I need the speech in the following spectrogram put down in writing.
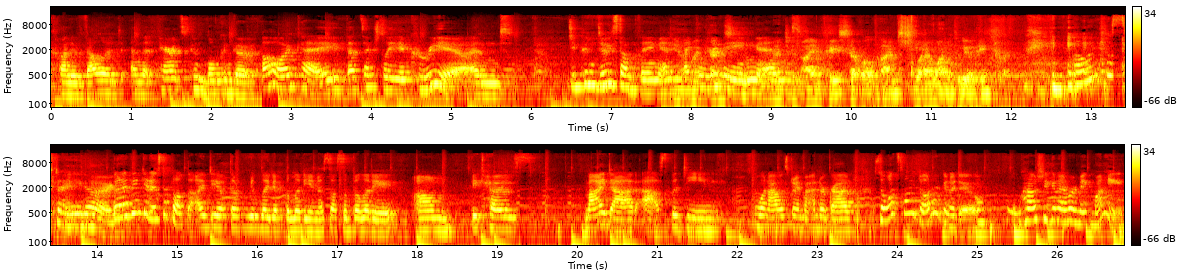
kind of valid and that parents can look and go, oh, okay, that's actually a career and you can do something and Yeah, make my a parents living. And mentioned I. M. Pei several times when I wanted to be a painter. oh, interesting. there you go. But I think it is about the idea of the relatability and accessibility, um, because my dad asked the dean when I was doing my undergrad, "So what's my daughter gonna do? How's she gonna ever make money?"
